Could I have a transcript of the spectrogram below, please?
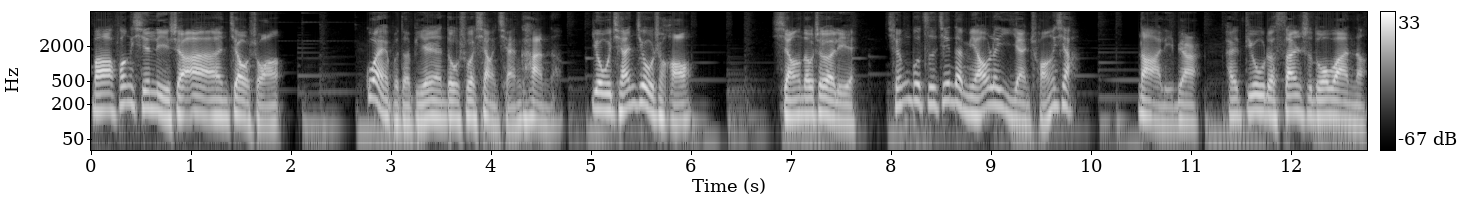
马峰心里是暗暗叫爽，怪不得别人都说向前看呢，有钱就是好。想到这里，情不自禁的瞄了一眼床下，那里边还丢着三十多万呢。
